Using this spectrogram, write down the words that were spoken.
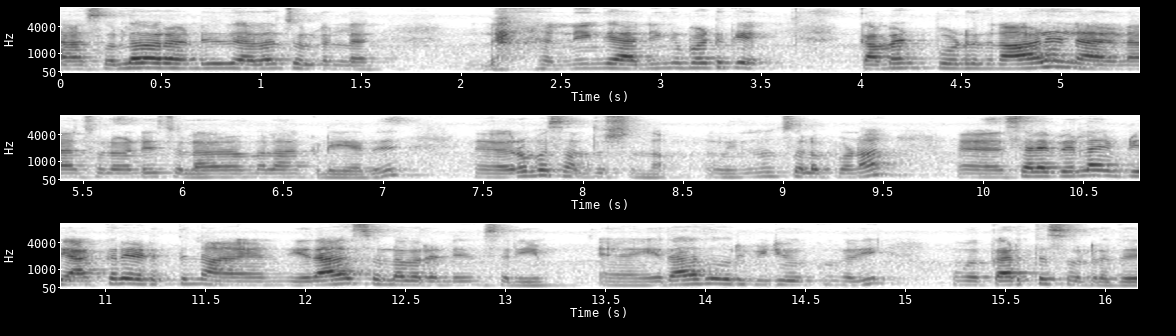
நான் சொல்ல வர வேண்டியது அதான் சொல்கிறேன்ல நீங்கள் நீங்கள் பாட்டுக்கு கமெண்ட் போடுறதுனால நான் நான் சொல்ல வேண்டியது சொல்லாமலாம் கிடையாது. ரொம்ப சந்தோஷம்தான். இன்னும் சொல்லப்போனால் சில பேர்லாம் இப்படி அக்கறை எடுத்து நான் ஏதாவது சொல்ல வரேன்னு சரி ஏதாவது ஒரு வீடியோவுக்கும் சரி உங்கள் கருத்தை சொல்கிறது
